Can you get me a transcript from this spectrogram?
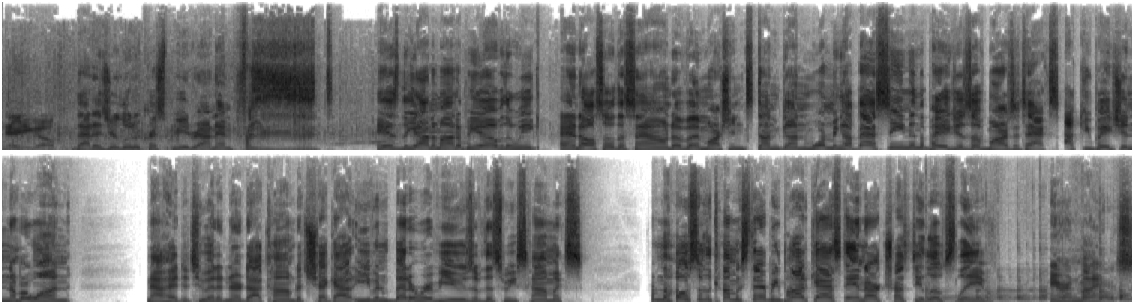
There you go. That is your ludicrous speed round, and is the onomatopoeia of the week, and also the sound of a Martian stun gun warming up as seen in the pages of Mars Attacks Occupation Number One. Now head to twoheadednerd.com to check out even better reviews of this week's comics from the host of the Comics Therapy podcast and our trusty love slave, Aaron Myers.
